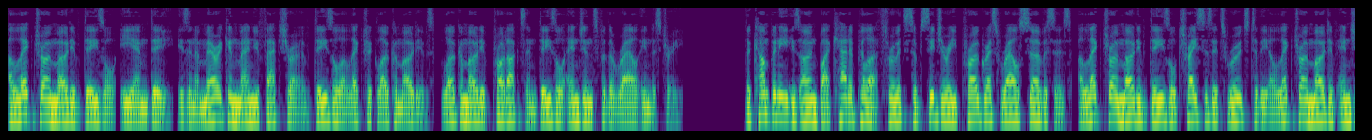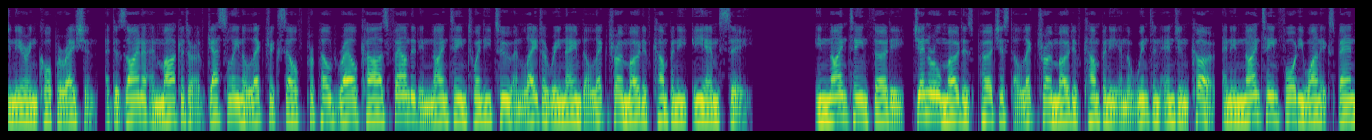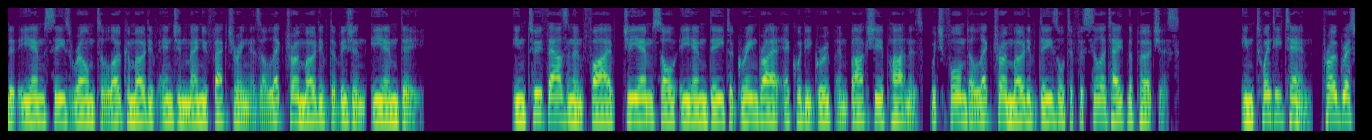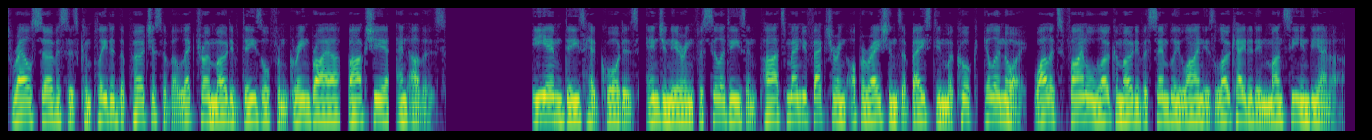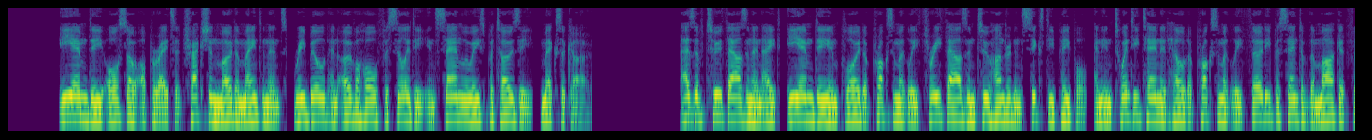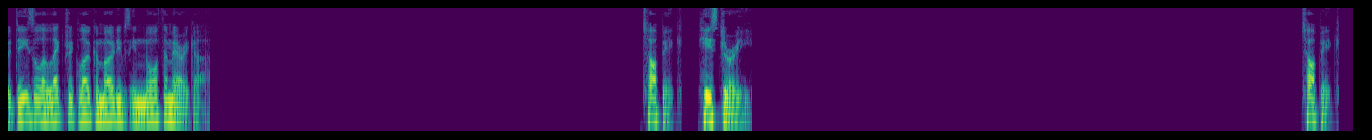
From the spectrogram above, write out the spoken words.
Electromotive Diesel (EMD) is an American manufacturer of diesel-electric locomotives, locomotive products and diesel engines for the rail industry. The company is owned by Caterpillar through its subsidiary Progress Rail Services. Electromotive Diesel traces its roots to the Electromotive Engineering Corporation, a designer and marketer of gasoline-electric self-propelled rail cars founded in 1922 and later renamed Electromotive Company (EMC). In 1930, General Motors purchased Electro Motive Company and the Winton Engine Co., and in 1941 expanded EMC's realm to locomotive engine manufacturing as Electro Motive Division EMD. In 2005, GM sold EMD to Greenbrier Equity Group and Berkshire Partners, which formed Electro Motive Diesel to facilitate the purchase. In 2010, Progress Rail Services completed the purchase of Electro Motive Diesel from Greenbrier, Berkshire, and others. EMD's headquarters, engineering facilities and parts manufacturing operations are based in McCook, Illinois, while its final locomotive assembly line is located in Muncie, Indiana. EMD also operates a traction motor maintenance, rebuild and overhaul facility in San Luis Potosi, Mexico. As of 2008, EMD employed approximately 3,260 people, and in 2010 it held approximately 30% of the market for diesel-electric locomotives in North America. History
